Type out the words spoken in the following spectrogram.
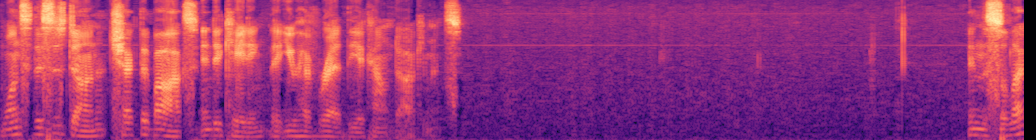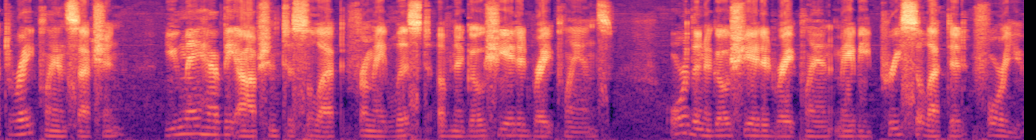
Once this is done, check the box indicating that you have read the account documents. In the Select Rate Plan section, you may have the option to select from a list of negotiated rate plans, or the negotiated rate plan may be pre-selected for you.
